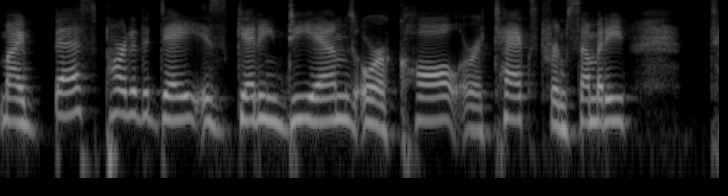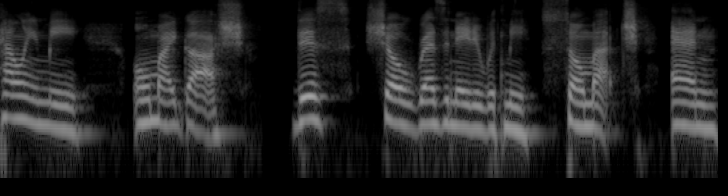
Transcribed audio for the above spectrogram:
My best part of the day is getting DMs or a call or a text from somebody telling me, oh my gosh, this show resonated with me so much. And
